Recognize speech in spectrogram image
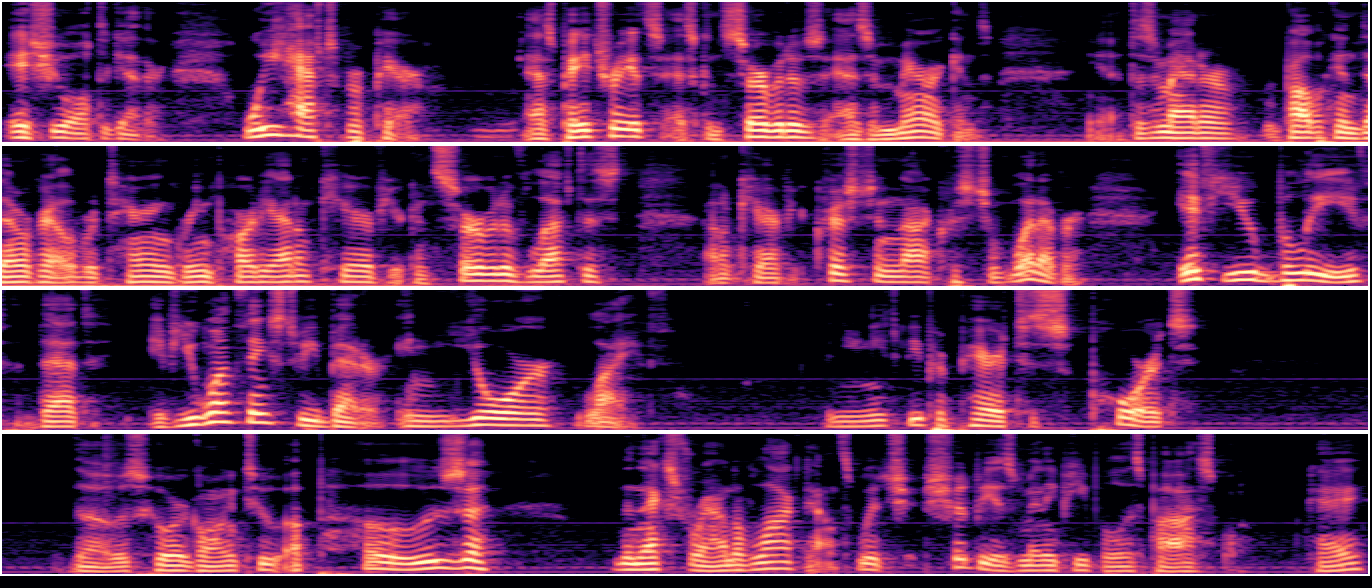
issue altogether. We have to prepare as patriots, as conservatives, as Americans. Yeah, it doesn't matter Republican, Democrat, Libertarian, Green Party. I don't care if you're conservative, leftist. I don't care if you're Christian, not Christian, whatever. If you believe that if you want things to be better in your life, you need to be prepared to support those who are going to oppose the next round of lockdowns, which should be as many people as possible. Okay?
